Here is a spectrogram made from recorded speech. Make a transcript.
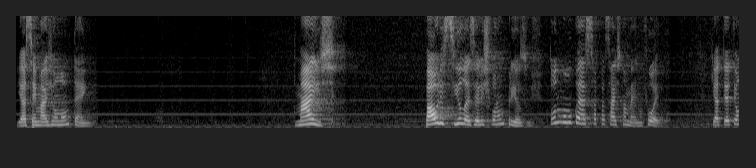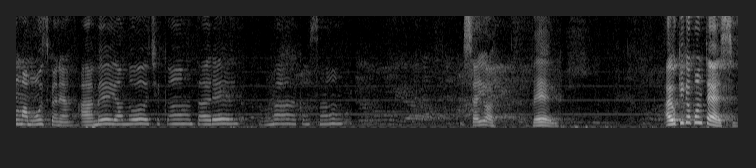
E essa imagem eu não tenho. Mas, Paulo e Silas, eles foram presos. Todo mundo conhece essa passagem também, não foi? Que até tem uma música, né? À meia-noite cantarei uma canção. Isso aí, ó, velho. Aí o que que acontece?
